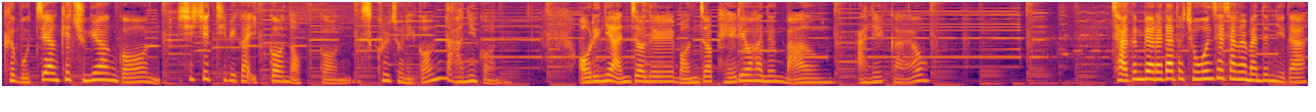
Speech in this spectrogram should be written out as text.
그 못지않게 중요한 건 CCTV가 있건 없건 스쿨존이건 아니건 어린이 안전을 먼저 배려하는 마음 아닐까요? 작은 변화가 더 좋은 세상을 만듭니다.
